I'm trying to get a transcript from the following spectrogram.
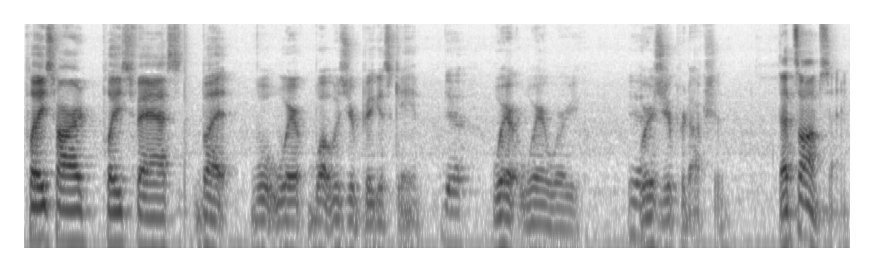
plays hard, plays fast, but wh- where what was your biggest game? Yeah. Where where were you? Yeah. Where's your production? That's all I'm saying.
